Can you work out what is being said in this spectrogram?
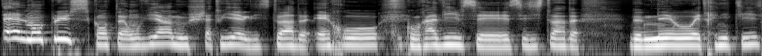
tellement plus quand on vient nous chatouiller avec des histoires de héros, qu'on ravive ces, ces histoires de, de Neo et Trinity.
